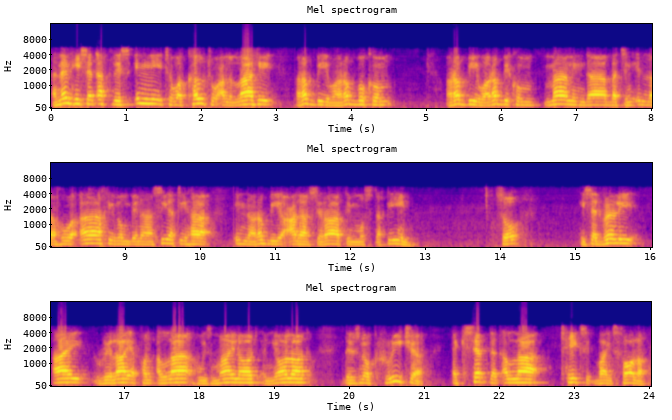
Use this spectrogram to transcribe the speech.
And then he said after this, إِنِّي تَوَكَّلْتُ عَلَى اللَّهِ رَبِّي وَرَبُّكُمْ رَبِّي وَرَبِّكُمْ مَا مِن دَابَّةٍ إِلَّا هُوَ آخِذٌ بِنَاسِيَتِهَا إِنَّ رَبِّي عَلَى صِرَاطٍ مُسْتَقِيمٍ So, he said, Verily, I rely upon Allah, who is my Lord and your Lord. There is no creature except that Allah takes it by its forelock.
